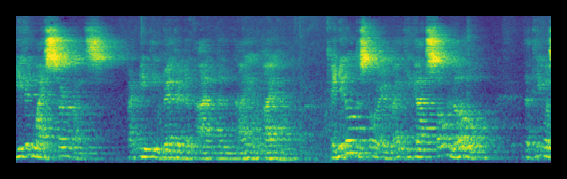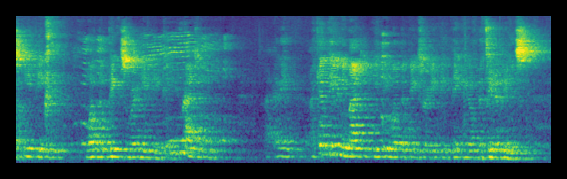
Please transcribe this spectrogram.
even my servants are eating better than I, than I, I am. And you know the story, right? He got so low that he was eating what the pigs were eating. Can you imagine? I mean, I can't even imagine eating what the pigs were eating, thinking of the Philippines,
